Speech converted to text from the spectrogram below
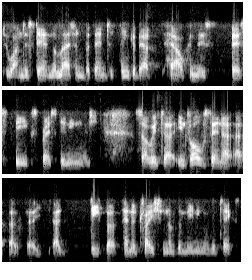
to understand the Latin, but then to think about how can this best be expressed in English. So it uh, involves then a, a, a, deeper penetration of the meaning of the texts.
